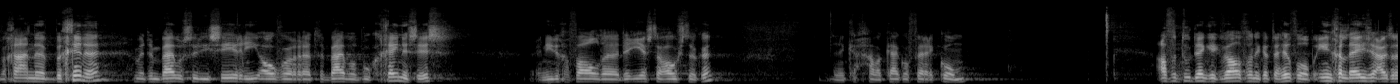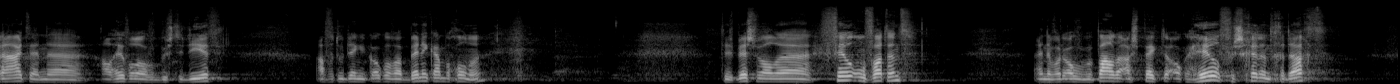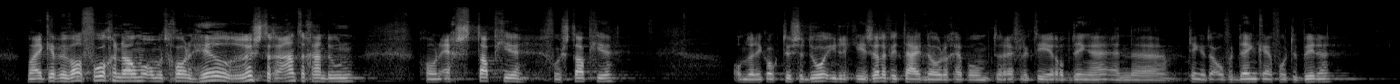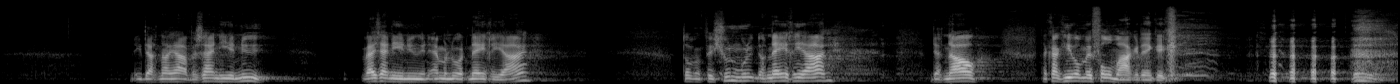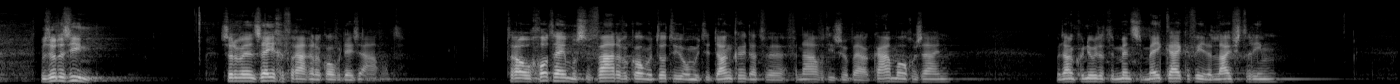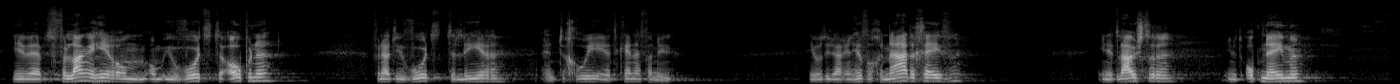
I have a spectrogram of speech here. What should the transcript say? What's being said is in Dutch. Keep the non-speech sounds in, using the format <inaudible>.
We gaan eh, beginnen met een Bijbelstudieserie over het Bijbelboek Genesis. In ieder geval de, de eerste hoofdstukken. En ik ga wel kijken hoe ver ik kom. Af en toe denk ik wel van, ik heb er heel veel op ingelezen uiteraard en uh, al heel veel over bestudeerd. Af en toe denk ik ook wel, waar ben ik aan begonnen? Het is best wel uh, veelomvattend. En er wordt over bepaalde aspecten ook heel verschillend gedacht. Maar ik heb me wel voorgenomen om het gewoon heel rustig aan te gaan doen. Gewoon echt stapje voor stapje. Omdat ik ook tussendoor iedere keer zelf weer tijd nodig heb om te reflecteren op dingen en uh, dingen te overdenken en voor te bidden. Ik dacht, nou ja, we zijn hier nu. Wij zijn hier nu in Emmeloord negen jaar. Tot mijn pensioen moet ik nog negen jaar. Ik dacht, nou, dan kan ik hier wel mee volmaken, denk ik. <laughs> we zullen zien. Zullen we een zegen vragen ook over deze avond? Trouwe God, Hemelse Vader, we komen tot u om u te danken dat we vanavond hier zo bij elkaar mogen zijn. We danken u dat de mensen meekijken via de livestream. Heer, we hebben het verlangen, Heer, om, om uw woord te openen. Vanuit uw woord te leren en te groeien in het kennen van u. Heer, wilt u daarin heel veel genade geven. In het luisteren, in het opnemen,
